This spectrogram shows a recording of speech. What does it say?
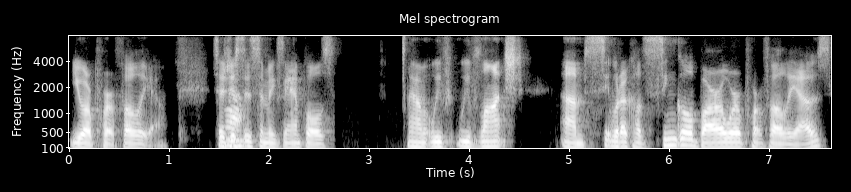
your portfolio so just as some examples um, we've we've launched um, what are called single borrower portfolios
